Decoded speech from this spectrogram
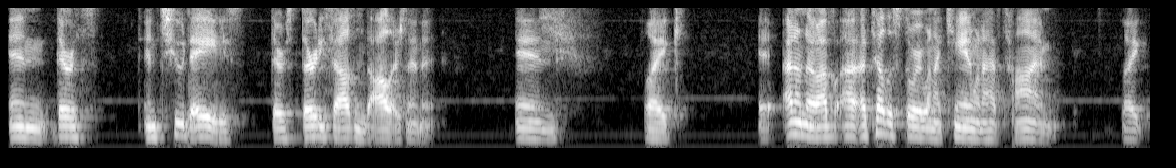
and there's in two days there's thirty thousand dollars in it, and like I don't know. I've, I tell the story when I can, when I have time. Like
